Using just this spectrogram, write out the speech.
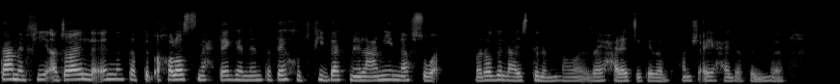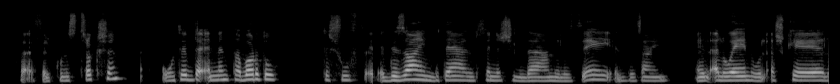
تعمل فيه agile لأن أنت بتبقى خلاص محتاج إن أنت تاخد feedback من العميل نفسه بقى. الراجل اللي هيستلم هو زي حالاتي كده ما بفهمش أي حاجة في ال في ال construction وتبدأ إن أنت برضو تشوف ال design بتاع ال finishing ده عامل إزاي ال design الألوان والأشكال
